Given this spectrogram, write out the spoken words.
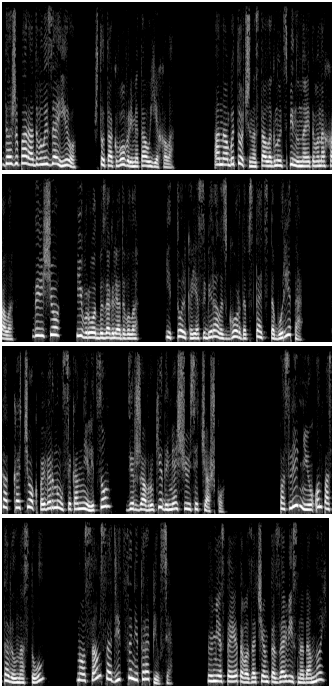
Даже порадовалась за Иру, что так вовремя та уехала. Она бы точно стала гнуть спину на этого нахала, да еще и в рот бы заглядывала. И только я собиралась гордо встать с табурета, как качок повернулся ко мне лицом держа в руке дымящуюся чашку. Последнюю он поставил на стол, но сам садиться не торопился. Вместо этого зачем-то завис надо мной,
